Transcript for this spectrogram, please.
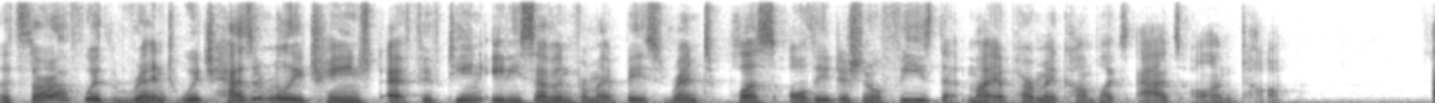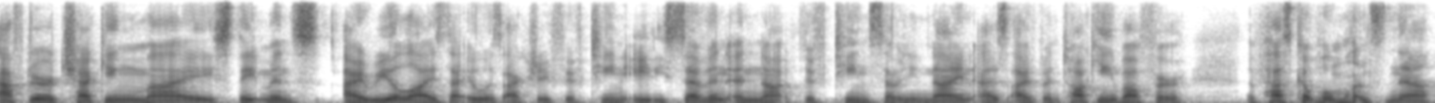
Let's start off with rent, which hasn't really changed at 1587 for my base rent, plus all the additional fees that my apartment complex adds on top. After checking my statements, I realized that it was actually 1587 and not 1579 as I've been talking about for the past couple months now,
